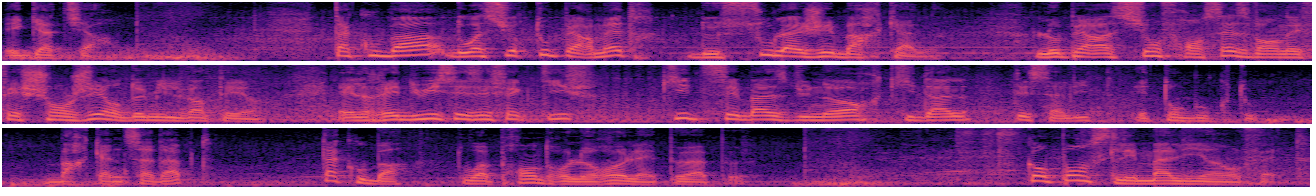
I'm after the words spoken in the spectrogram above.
et Gatia. Takuba doit surtout permettre de soulager Barkhane. L'opération française va en effet changer en 2021. Elle réduit ses effectifs, quitte ses bases du nord, Kidal, Tessalit et Tombouctou. Barkhane s'adapte, Takuba doit prendre le relais peu à peu. Qu'en pensent les Maliens en fait?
